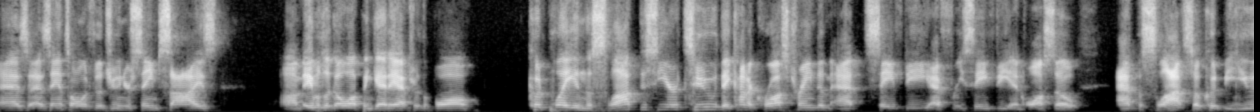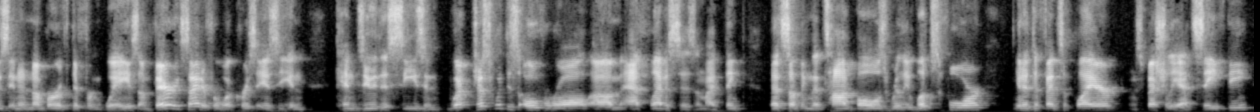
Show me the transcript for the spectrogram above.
as as Antoine Winfield Jr., same size, um, able to go up and get after the ball. Could play in the slot this year too. They kind of cross trained him at safety, at free safety, and also at the slot, so could be used in a number of different ways. I'm very excited for what Chris Izien can do this season, what, just with his overall um, athleticism. I think that's something that Todd Bowles really looks for in a defensive player, especially at safety.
